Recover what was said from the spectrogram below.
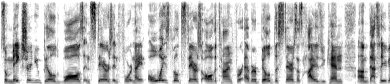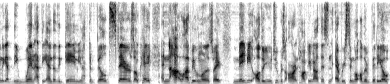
So make sure you build walls and stairs in Fortnite. Always build stairs all the time forever. Build the stairs as high as you can. Um, that's how you're gonna get the win at the end of the game. You have to build stairs okay? And not a lot of people know this right? Maybe other youtubers aren't talking about this in every single other video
